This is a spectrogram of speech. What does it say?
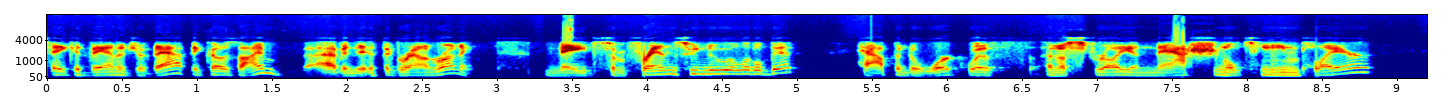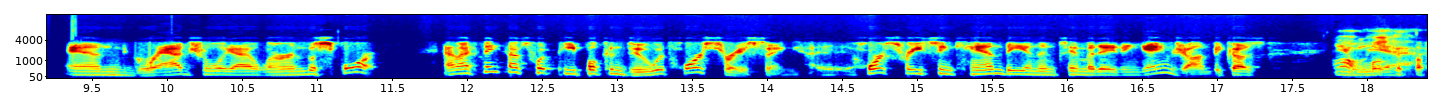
take advantage of that because I'm having to hit the ground running. Made some friends who knew a little bit, happened to work with an Australian national team player, and gradually I learned the sport. And I think that's what people can do with horse racing. Horse racing can be an intimidating game, John, because you Oh, look yeah. at the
